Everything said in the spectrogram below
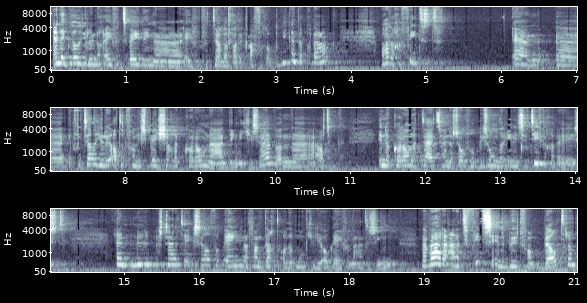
En ik wil jullie nog even twee dingen even vertellen wat ik afgelopen weekend heb gedaan. We hadden gefietst. En uh, ik vertel jullie altijd van die speciale corona dingetjes. Hè? Want, uh, als ik, in de coronatijd zijn er zoveel bijzondere initiatieven geweest. En nu stuitte ik zelf op één waarvan ik dacht, oh dat moet ik jullie ook even laten zien. We waren aan het fietsen in de buurt van Beltrum,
